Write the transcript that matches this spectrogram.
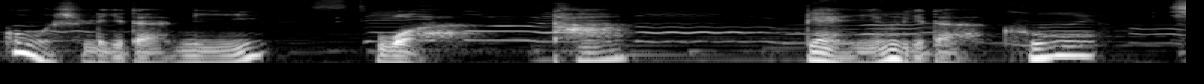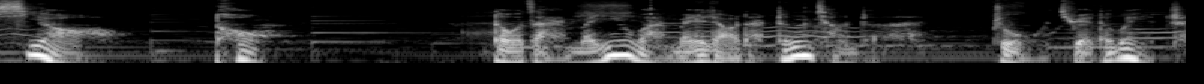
故事里的你、我、他，电影里的哭、笑、痛，都在没完没了的争抢着主角的位置。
